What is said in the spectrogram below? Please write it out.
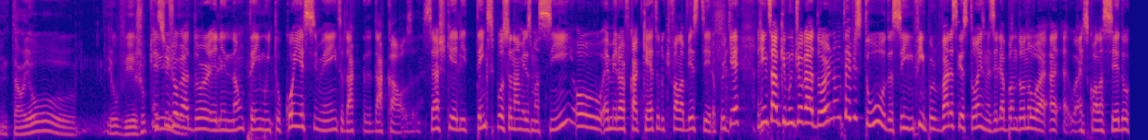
Então eu eu vejo que E se o jogador ele não tem muito conhecimento da, da causa, você acha que ele tem que se posicionar mesmo assim ou é melhor ficar quieto do que falar besteira? Porque a gente sabe que muito jogador não teve estudo, assim, enfim, por várias questões, mas ele abandonou a, a- a escola cedo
